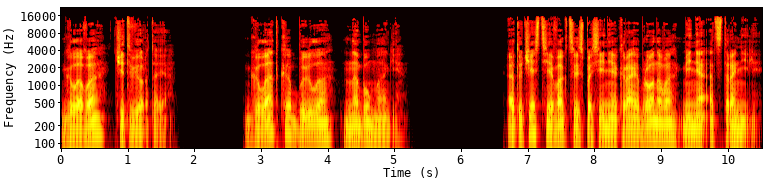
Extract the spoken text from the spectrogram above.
Глава четвертая. Гладко было на бумаге. От участия в акции спасения края Бронова меня отстранили.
